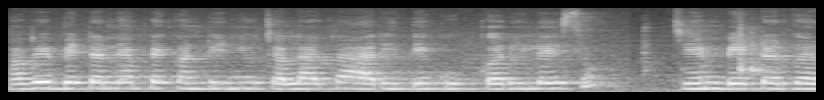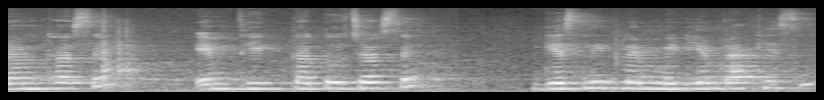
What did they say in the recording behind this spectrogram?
હવે બેટરને આપણે કન્ટિન્યુ ચલાવતા આ રીતે કૂક કરી લઈશું. જેમ બેટર ગરમ થશે, એમ થીક થતું જશે. ગેસની ફ્લેમ મીડિયમ રાખીશું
